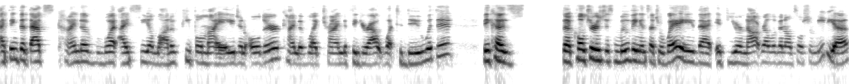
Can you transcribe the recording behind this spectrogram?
I think that that's kind of what I see a lot of people my age and older kind of like trying to figure out what to do with it because the culture is just moving in such a way that if you're not relevant on social media,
